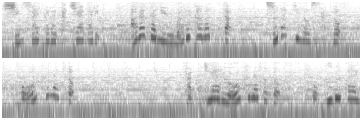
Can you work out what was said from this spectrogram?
震災から立ち上がり新たに生まれ変わった椿の里大船渡活気ある大船渡と奥深い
